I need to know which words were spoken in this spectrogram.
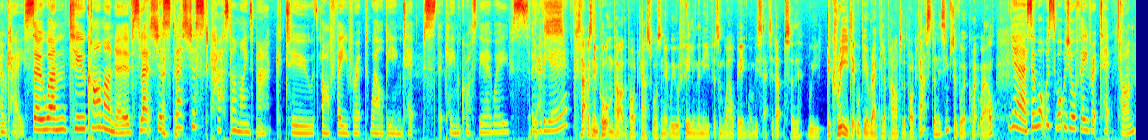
Okay, so um, to calm our nerves, let's just let's just cast our minds back to our favourite well-being tips that came across the airwaves over the year. Because that was an important part of the podcast, wasn't it? We were feeling the need for some well-being when we set it up, so we decreed it would be a regular part of the podcast, and it seems to have worked quite well. Yeah. So what was what was your favourite tip, Tom?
